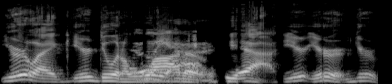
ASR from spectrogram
You're like you're doing a oh, lot yeah. of yeah. You're you're you're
